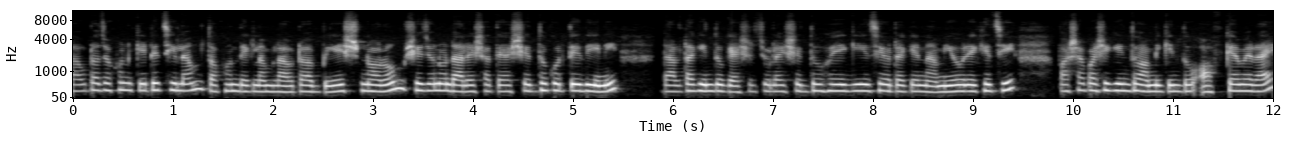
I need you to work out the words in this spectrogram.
লাউটা যখন কেটেছিলাম, তখন দেখলাম লাউটা বেশ নরম, সেজন্য ডালের সাথে আর সেদ্ধ করতে দিইনি। ডালটা কিন্তু গ্যাসের চুলায় সেদ্ধ হয়ে গিয়েছে, ওটাকে নামিয়েও রেখেছি। পাশাপাশি কিন্তু আমি কিন্তু অফ ক্যামেরায়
